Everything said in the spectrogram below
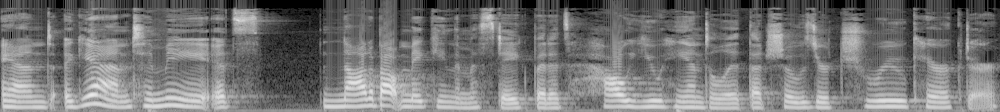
And again, to me, it's not about making the mistake, but it's how you handle it that shows your true character.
